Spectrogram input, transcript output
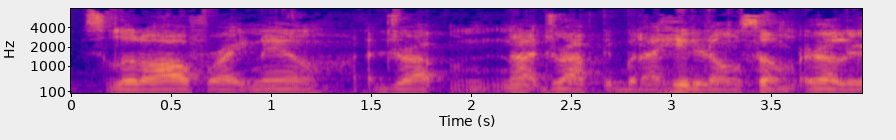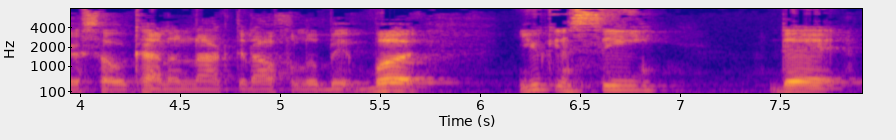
It's a little off right now. I dropped, not dropped it, but I hit it on something earlier, so it kind of knocked it off a little bit. But you can see that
